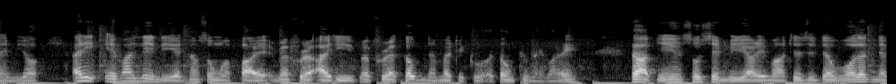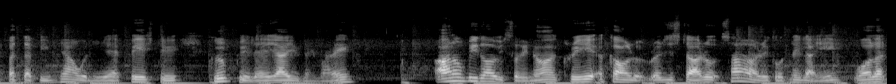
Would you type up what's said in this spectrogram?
နိုင်ပြီးတော့အဲ့ဒီ invite link တွေရဲ့နောက်ဆုံးမှာပါတဲ့ referral ID referral code နံပါတ်တွေကိုအသုံးပြုနိုင်ပါတယ်။ဒါအပြင် social media တွေမှာ digital wallet နဲ့ပတ်သက်ပြီးမျှဝေနေတဲ့ page တွေ group တွေလည်းရယူနိုင်ပါတယ်။အားလုံးပြီးသွားပြီဆိုရင်တော့ create account လို့ register လို့စတာတွေကိုနှိပ်လိုက်ရင် wallet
